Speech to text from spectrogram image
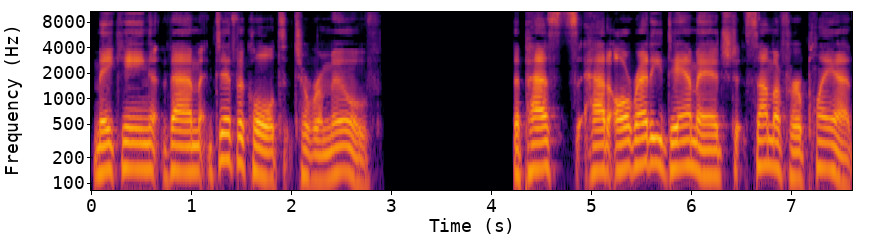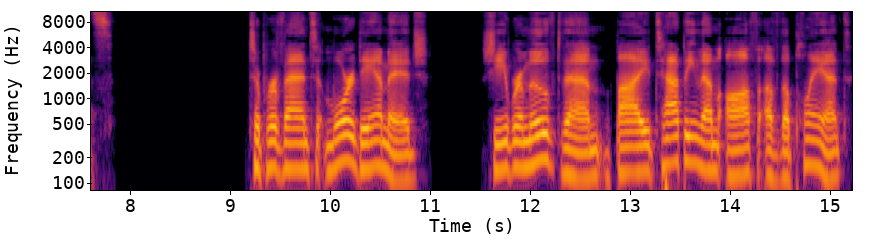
making them difficult to remove. The pests had already damaged some of her plants. To prevent more damage, she removed them by tapping them off of the plant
